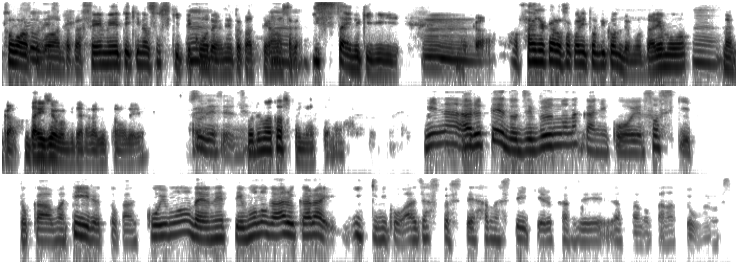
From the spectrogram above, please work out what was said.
とはとはとか、生命的な組織ってこうだよねとかって話とかうん一切抜きに、うんなんか、最初からそこに飛び込んでも誰もうんなんか大丈夫みたいな感じだったので、そうですよね。それは確かにあったな。みんなある程度自分の中にこういう組織とか、まあ、ティールとかこういうものだよねっていうものがあるから一気にこうアジャストして話していける感じだったのかなって思います。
